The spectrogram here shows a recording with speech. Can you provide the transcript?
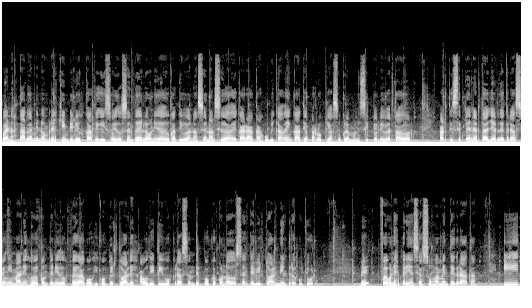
Buenas tardes, mi nombre es Kimberly Uzcategui soy docente de la Unidad Educativa Nacional Ciudad de Caracas, ubicada en Catia, Parroquia Sucre, Municipio Libertador. Participé en el taller de creación y manejo de contenidos pedagógicos virtuales auditivos, creación de POCA con la docente virtual Mildred Ullola. fue una experiencia sumamente grata y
